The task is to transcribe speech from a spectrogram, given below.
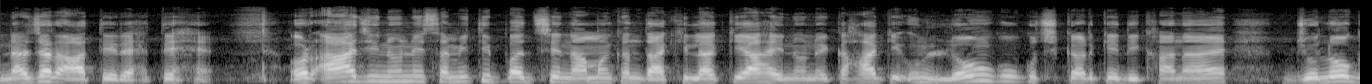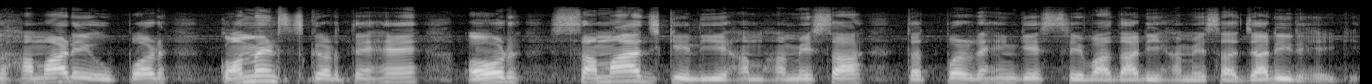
नज़र आते रहते हैं। और आज इन्होंने समिति पद से नामांकन दाखिला किया है। इन्होंने कहा कि उन लोगों को कुछ करके दिखाना है, जो लोग हमारे ऊपर कमेंट्स करते हैं और समाज के लिए हम हमेशा तत्पर रहेंगे, सेवादारी हमेशा जारी रहेगी।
